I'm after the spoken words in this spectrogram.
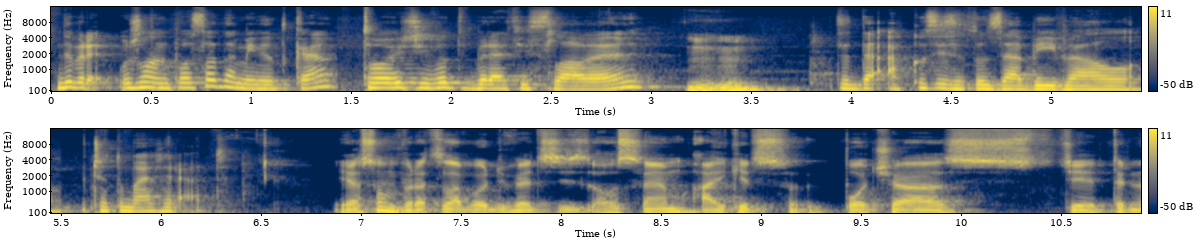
Dobre, už len posledná minútka. Tvoj život v Bratislave. Mm-hmm. Teda ako si sa tu zabýval? Čo tu máš rád? Ja som v Bratislave od 2008, aj keď počas tie 13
